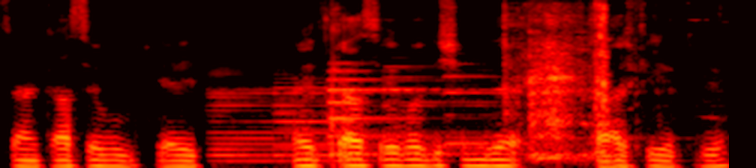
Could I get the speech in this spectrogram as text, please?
Sen kase buldu yeri. Evet kaseyi buldu şimdi de tarifi götürüyor.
